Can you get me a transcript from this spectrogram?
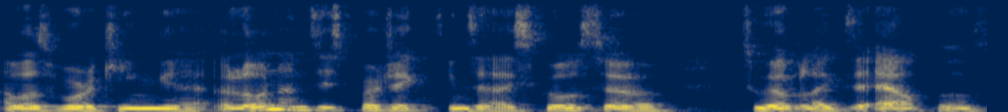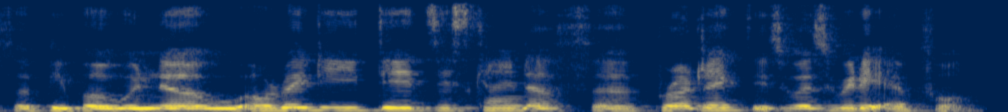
I was working uh, alone on this project in the high school. So to have like the help of uh, people who know who already did this kind of uh, project, it was really helpful.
